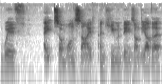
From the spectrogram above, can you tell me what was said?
with apes on one side and human beings on the other,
